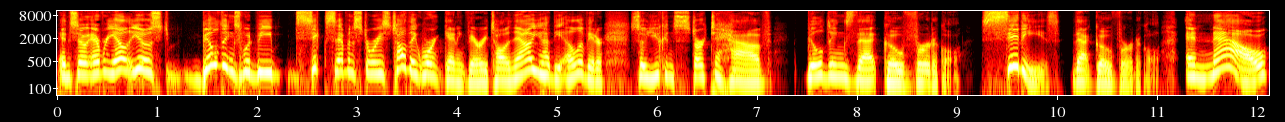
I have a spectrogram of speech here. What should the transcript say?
And so every, you know, buildings would be six, seven stories tall. They weren't getting very tall. Now you have the elevator. So you can start to have buildings that go vertical cities that go vertical. And now,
